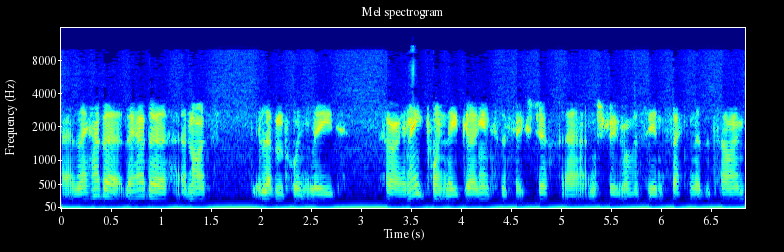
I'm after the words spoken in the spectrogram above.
Uh, they had a they had a, a nice 11 point lead, sorry, an eight point lead going into the fixture, uh, and Street were obviously in second at the time.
